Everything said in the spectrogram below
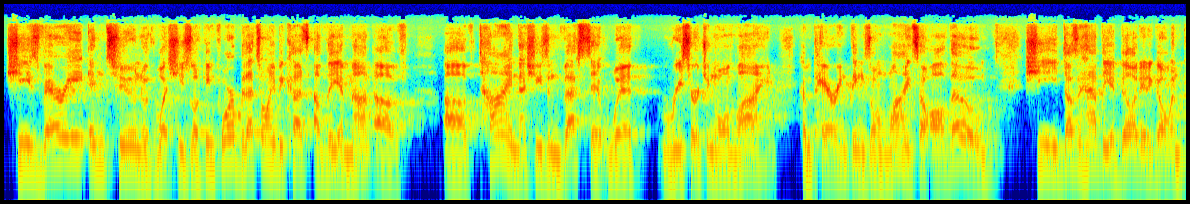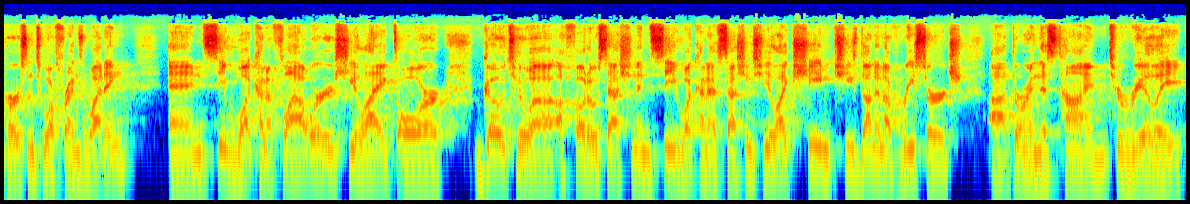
she's very in tune with what she's looking for, but that's only because of the amount of of time that she's invested with researching online, comparing things online. So although she doesn't have the ability to go in person to a friend's wedding, and see what kind of flowers she liked or go to a, a, photo session and see what kind of session she likes she she's done enough research uh, during this time to really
